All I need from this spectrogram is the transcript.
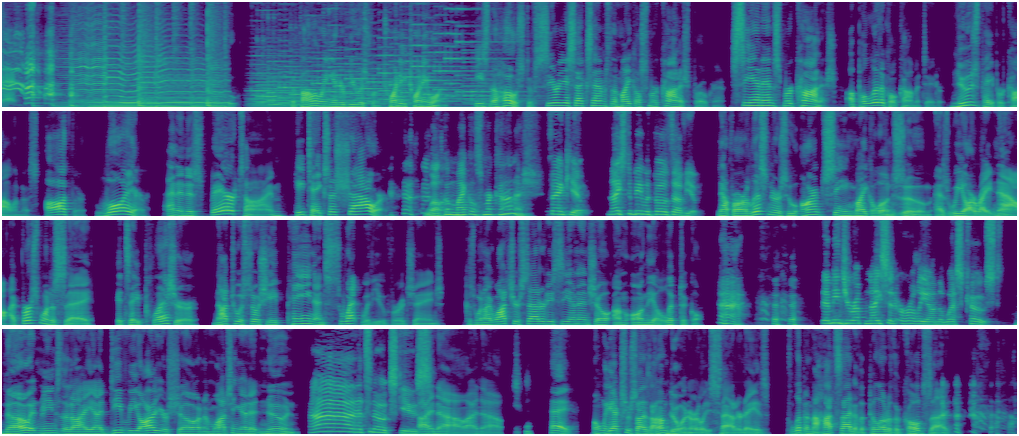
the following interview is from 2021. He's the host of SiriusXM's The Michael Smerconish Program, CNN Smerconish, a political commentator, newspaper columnist, author, lawyer, and in his spare time, he takes a shower. Welcome, Michael Smerconish. Thank you. Nice to be with both of you. Now, for our listeners who aren't seeing Michael on Zoom as we are right now, I first want to say it's a pleasure not to associate pain and sweat with you for a change, because when I watch your Saturday CNN show, I'm on the elliptical. that means you're up nice and early on the West Coast. No, it means that I uh, DVR your show and I'm watching it at noon. Ah, that's no excuse. I know, I know. hey, only exercise I'm doing early Saturday is flipping the hot side of the pillow to the cold side.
